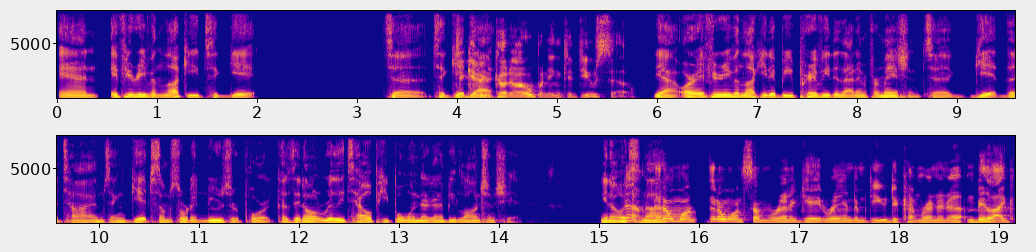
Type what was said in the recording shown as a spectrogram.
and if you're even lucky to get to to to get, get that, a good opening to do so. yeah, or if you're even lucky to be privy to that information, to get the times and get some sort of news report, because they don't really tell people when they're going to be launching shit. You know, it's no, they don't want they don't want some renegade random dude to come running up and be like,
